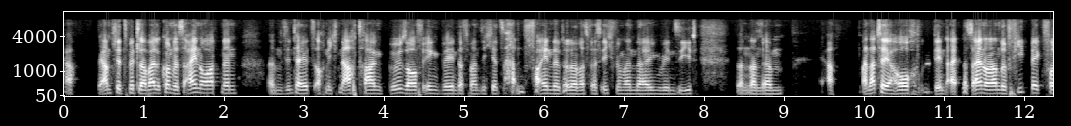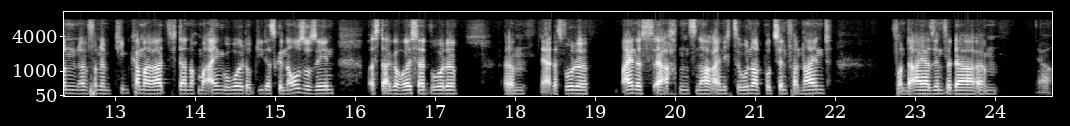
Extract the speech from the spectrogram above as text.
ja, wir haben es jetzt mittlerweile, können wir es einordnen, ähm, sind da jetzt auch nicht nachtragend böse auf irgendwen, dass man sich jetzt anfeindet oder was weiß ich, wenn man da irgendwen sieht, sondern ähm, ja, man hatte ja auch den, das ein oder andere Feedback von, äh, von einem Teamkamerad sich da nochmal eingeholt, ob die das genauso sehen, was da geäußert wurde. Ähm, ja, das wurde meines Erachtens nach eigentlich zu 100 Prozent verneint. Von daher sind wir da ähm, ja,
